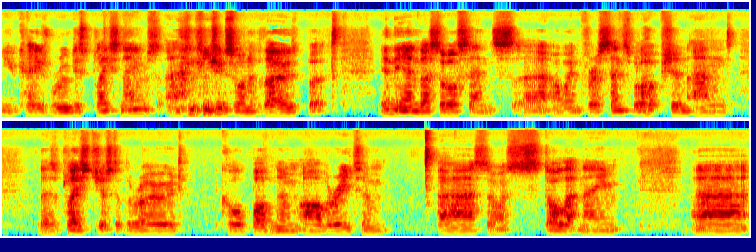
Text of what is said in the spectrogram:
UK's rudest place names and use one of those, but in the end I saw sense. Uh, I went for a sensible option and there's a place just up the road called Bodenham Arboretum, uh, so I stole that name, uh,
